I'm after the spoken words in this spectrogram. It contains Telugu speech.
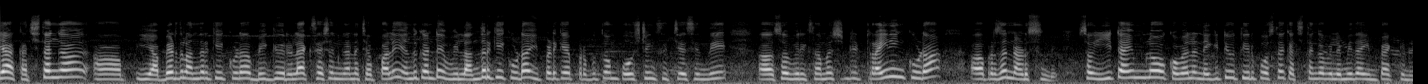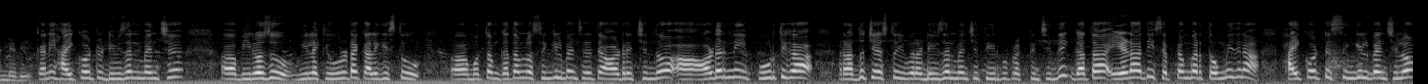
యా ఖచ్చితంగా ఈ అభ్యర్థులందరికీ కూడా బిగ్ రిలాక్సేషన్గానే చెప్పాలి. ఎందుకంటే వీళ్ళందరికీ కూడా ఇప్పటికే ప్రభుత్వం పోస్టింగ్స్ ఇచ్చేసింది. సో వీరికి సంబంధించిన ట్రైనింగ్ కూడా ప్రజెంట్ నడుస్తుంది. సో ఈ టైంలో ఒకవేళ నెగిటివ్ తీర్పు వస్తే ఖచ్చితంగా వీళ్ళ మీద ఇంపాక్ట్ ఉండేది. కానీ హైకోర్టు డివిజన్ బెంచ్ ఈరోజు వీళ్ళకి ఊరట కలిగిస్తూ మొత్తం గతంలో సింగిల్ బెంచ్ అయితే ఆర్డర్ ఇచ్చిందో ఆ ఆర్డర్ని పూర్తిగా రద్దు చేస్తూ ఇవాళ డివిజన్ బెంచ్ తీర్పు ప్రకటించింది. గత ఏడాది సెప్టెంబర్ తొమ్మిదిన హైకోర్టు సింగిల్ బెంచ్లో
